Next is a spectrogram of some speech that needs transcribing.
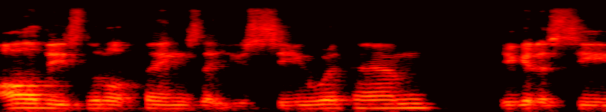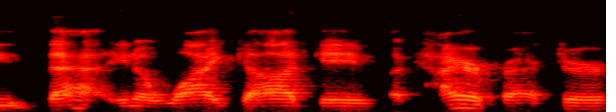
all these little things that you see with him, you get to see that, you know, why God gave a chiropractor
